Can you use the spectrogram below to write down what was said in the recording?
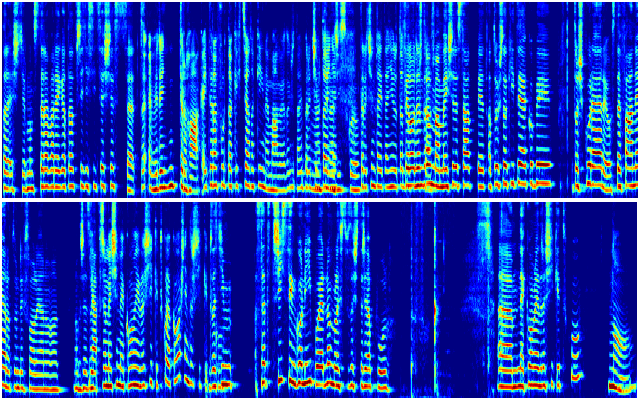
Tady ještě Monstera variegata 3600. To je evidentní trhák. A i teda furt taky chci a taky ji nemám, jo? takže tady brečím tajně. Brečím tady tajně do tebe. Philodendron máme 65 a to už taky ty jakoby trošku rare, jo. Stefania rotundifolia, no a odřezek. Já přemýšlím, jakou mám nejdražší kitku. Jakou máš nejdražší kitku? Zatím set tří syngoní po jednom listu za 4,5. The fuck? Um, jakou mám nejdražší kitku? No,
